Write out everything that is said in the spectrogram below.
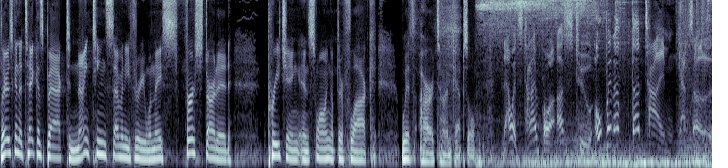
Larry's going to take us back to 1973 when they first started preaching and swallowing up their flock with our time capsule. Now it's time for us to open up the time capsule.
